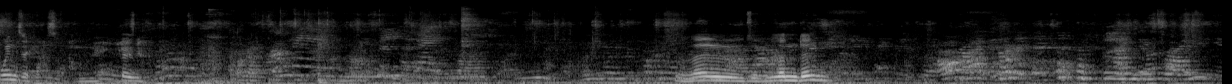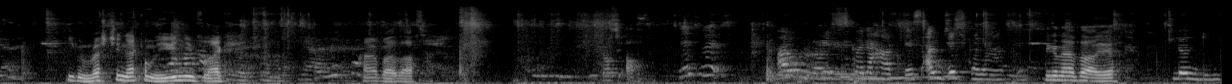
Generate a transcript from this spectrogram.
Windsor Castle. Boom. Loads of London. You can rest your neck on the Union flag. How about that? This is, I'm just gonna have this. I'm just gonna have this. You're gonna have that, yeah? London.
